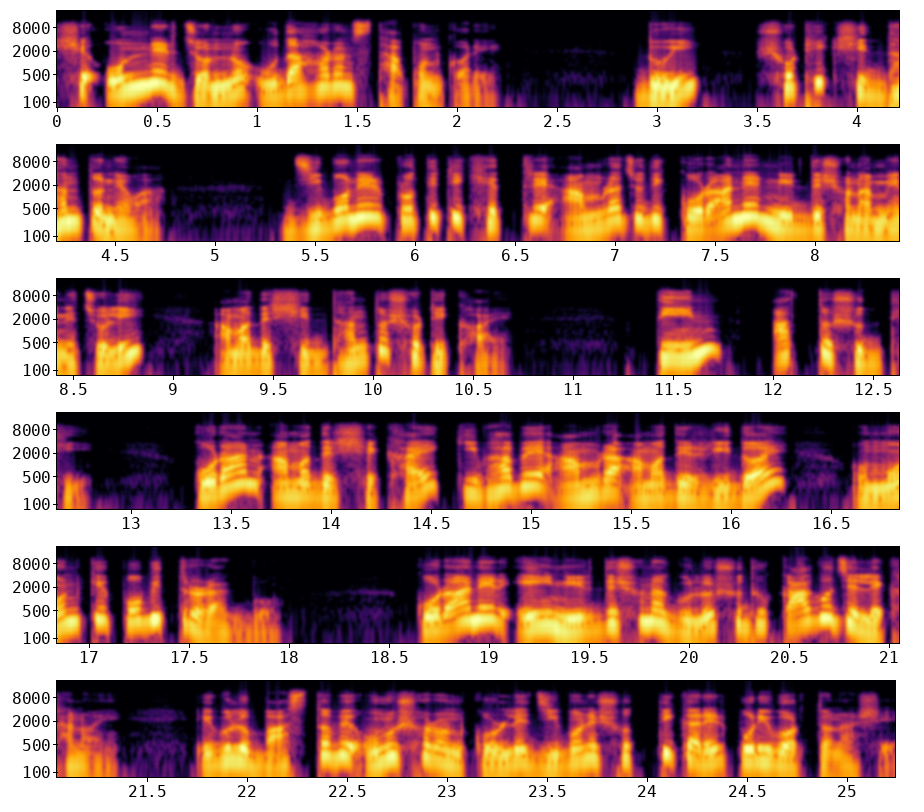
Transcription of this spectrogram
সে অন্যের জন্য উদাহরণ স্থাপন করে। দুই, সঠিক সিদ্ধান্ত নেওয়া। জীবনের প্রতিটি ক্ষেত্রে আমরা যদি কোরআনের নির্দেশনা মেনে চলি, আমাদের সিদ্ধান্ত সঠিক হয়। তিন, আত্মশুদ্ধি। কোরআন আমাদের শেখায় কীভাবে আমরা আমাদের হৃদয় ও মনকে পবিত্র রাখব। কোরআনের এই নির্দেশনাগুলো শুধু কাগজে লেখা নয়, এগুলো বাস্তবে অনুসরণ করলে জীবনে সত্যিকারের পরিবর্তন আসে।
